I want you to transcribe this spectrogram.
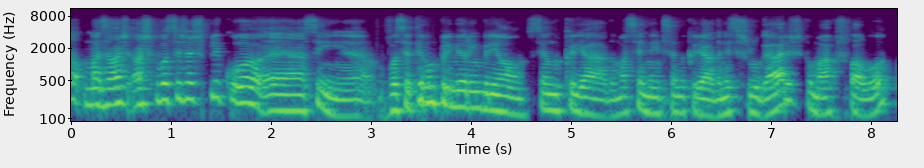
Não, mas eu acho, acho que você já explicou. É, assim, é, você tem um primeiro embrião sendo criado, uma semente sendo criada nesses lugares que o Marcos falou,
